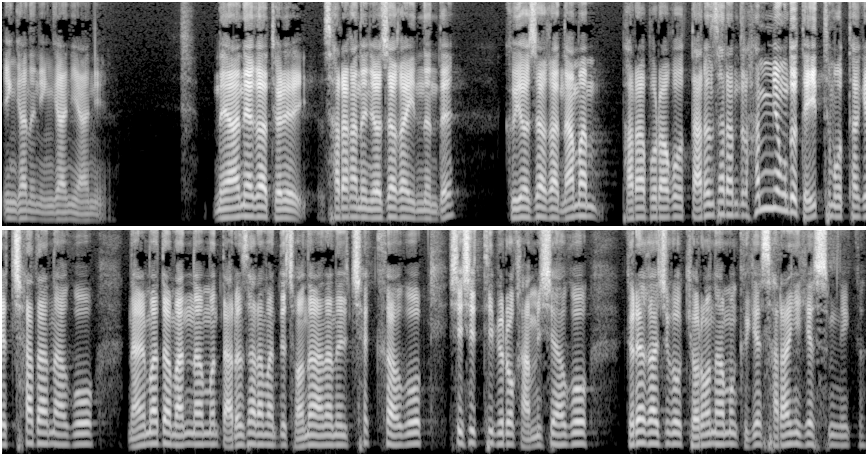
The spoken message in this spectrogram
인간은 인간이 아니에요. 내 아내가 될 사랑하는 여자가 있는데 그 여자가 나만 바라보라고 다른 사람들 한 명도 데이트 못하게 차단하고 날마다 만나면 다른 사람한테 전화 안 하는 체크하고 CCTV로 감시하고 그래가지고 결혼하면 그게 사랑이겠습니까?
